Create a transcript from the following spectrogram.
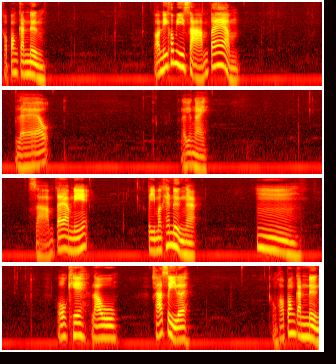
ขาป้องกันหนึ่งตอนนี้เขามีสามแต้ม แล้ว แล้วยังไงสามแต้มนี้ ตีมาแค่หนึ่งอะ อืม โอเค เราชาร์จสี่เลย ของเขาป้องกันหนึ่ง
